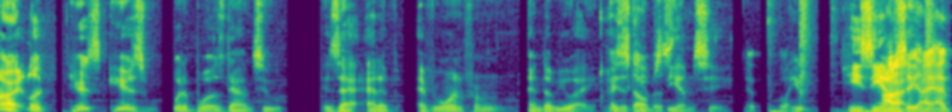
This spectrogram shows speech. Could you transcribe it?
all right, look, here's here's what it boils down to is that out of everyone from NWA, He's Ice the Cube's the MC. Yep. Well, he, He's the MC. I, I've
